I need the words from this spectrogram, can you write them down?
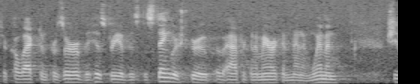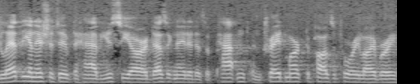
to collect and preserve the history of this distinguished group of African American men and women. She led the initiative to have UCR designated as a patent and trademark depository library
